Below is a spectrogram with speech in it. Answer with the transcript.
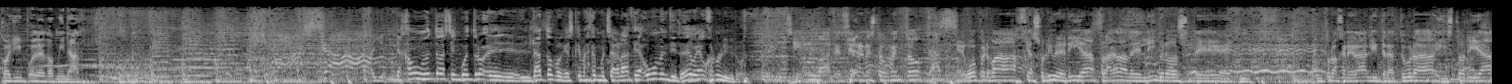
Koji puede dominar. Deja un momento a ver si encuentro eh, el dato porque es que me hace mucha gracia. Un momentito, eh, voy a coger un libro. Sí, atención en este momento. El Whopper va hacia su librería, plagada de libros de cultura general, literatura, historia,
